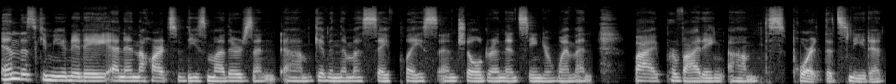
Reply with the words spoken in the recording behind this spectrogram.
in this community and in the hearts of these mothers, and um, giving them a safe place and children and senior women by providing um, the support that's needed.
